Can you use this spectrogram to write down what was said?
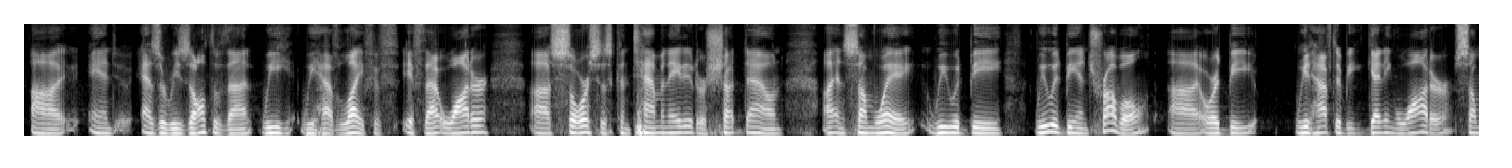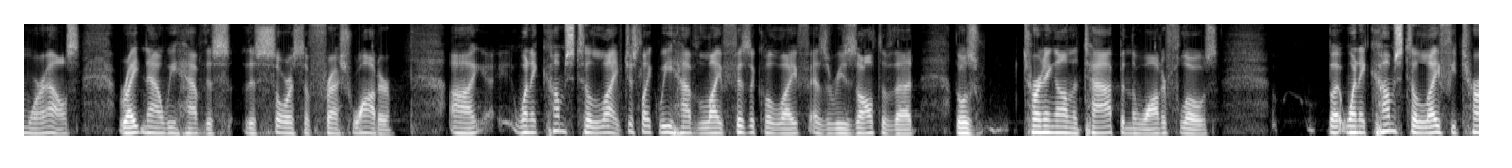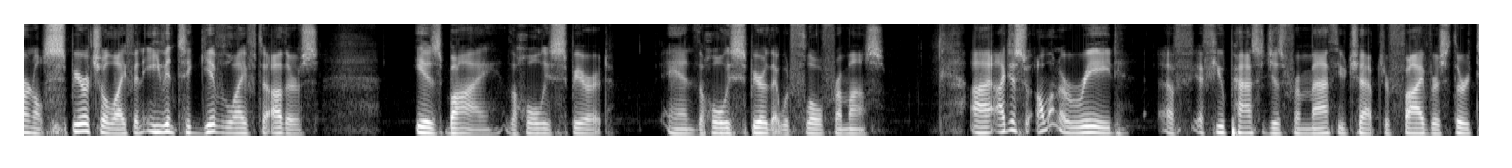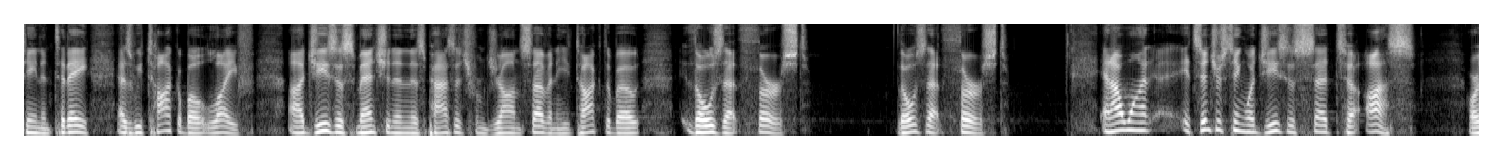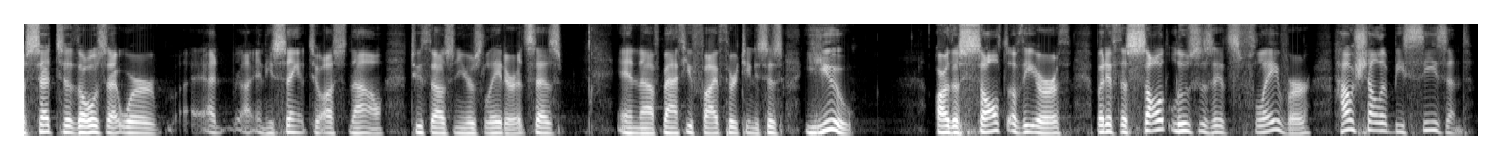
Uh, and as a result of that, we, we have life. If, if that water uh, source is contaminated or shut down uh, in some way, we would be, we would be in trouble, uh, or it'd be, we'd have to be getting water somewhere else. Right now, we have this, this source of fresh water. Uh, when it comes to life, just like we have life, physical life, as a result of that, those turning on the tap and the water flows but when it comes to life eternal, spiritual life, and even to give life to others, is by the Holy Spirit. and the Holy Spirit that would flow from us. Uh, I just I want to read a, f- a few passages from Matthew chapter 5, verse 13. And today, as we talk about life, uh, Jesus mentioned in this passage from John 7, he talked about those that thirst. Those that thirst. And I want, it's interesting what Jesus said to us, or said to those that were, at, and he's saying it to us now, 2,000 years later. It says in uh, Matthew 5 13, he says, You, are the salt of the earth, but if the salt loses its flavor, how shall it be seasoned?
